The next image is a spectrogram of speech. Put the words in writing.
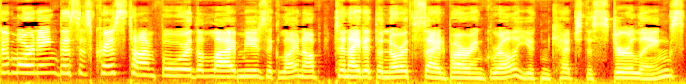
Good morning. This is Chris. Time for the live music lineup. Tonight at the Northside Bar and Grill, you can catch the Sterlings.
